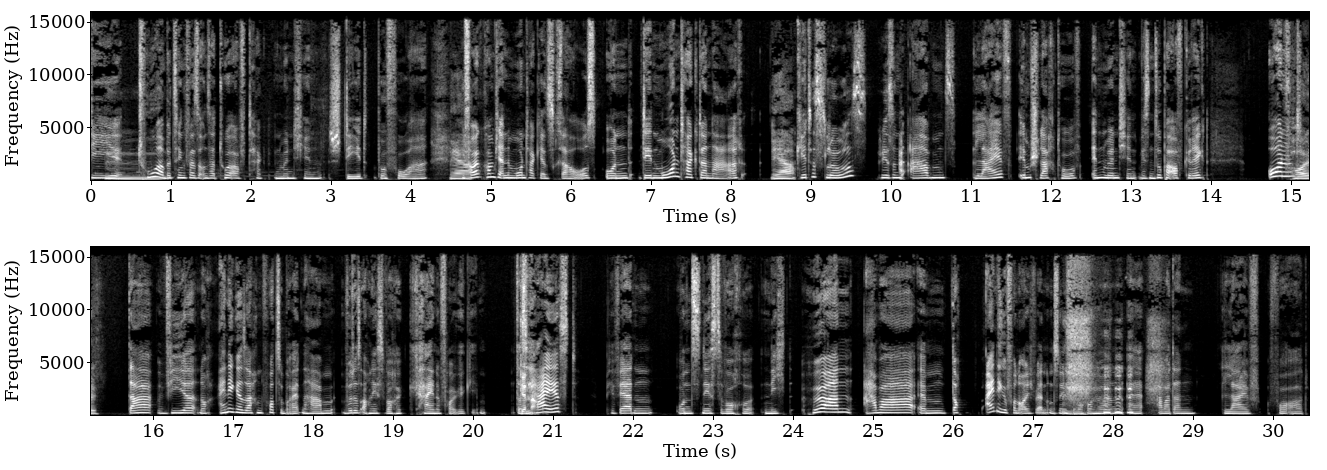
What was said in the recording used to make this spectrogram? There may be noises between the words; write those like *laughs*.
die hm. Tour bzw. unser Tourauftakt in München steht bevor. Ja. Die Folge kommt ja an dem Montag jetzt raus und den Montag danach ja. geht es los. Wir sind ah. abends live im Schlachthof in München. Wir sind super aufgeregt und Voll. da wir noch einige Sachen vorzubereiten haben, wird es auch nächste Woche keine Folge geben. Das genau. heißt, wir werden uns nächste Woche nicht hören, aber ähm, doch einige von euch werden uns nächste Woche hören, *laughs* äh, aber dann live vor Ort.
